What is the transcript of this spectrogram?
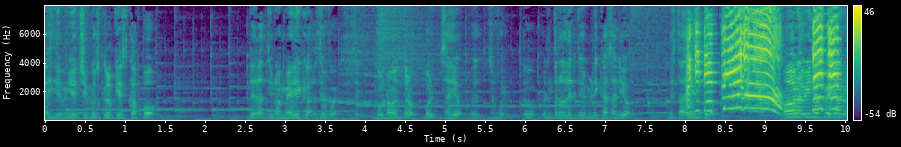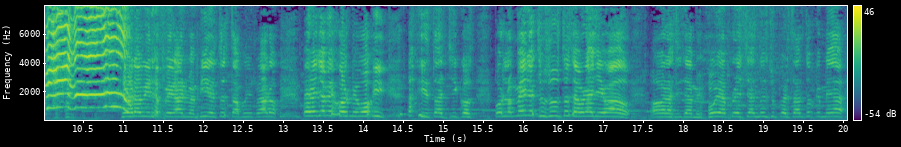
Ay, Dios mío, chicos, creo que escapó de Latinoamérica. Se fue. Se, bueno, entró, vol- salió, eh, se fue. eh, entró de Latinoamérica, salió. Está dentro. Ahora viene a pegar. Ahora viene a pegarme a mí, esto está muy raro. Pero ya mejor me voy. Ahí está, chicos. Por lo menos su susto se habrá llevado. Ahora sí ya me voy aprovechando el super salto que me da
